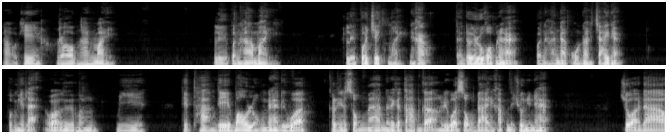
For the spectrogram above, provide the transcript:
อ่าโอเค รองานใหม่ หรือปัญหาใหม่ หรือโปรเจกต์ใหม่นะครับ แต่โดยรวมนะฮะปัญหาหนักอกหนักใจเนี่ยผมเห็นแล้วว่าเออมันมีทิศทางที่เบาลงนะฮะหรือว่ากำลังจะส่งงานอะไรก็ตามก็เรียกว่าส่งได้นะครับในช่วงนี้นะฮะจัวดาว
